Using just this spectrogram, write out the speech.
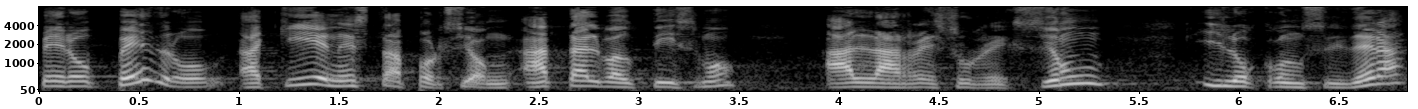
Pero Pedro, aquí en esta porción, ata el bautismo a la resurrección y lo considera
